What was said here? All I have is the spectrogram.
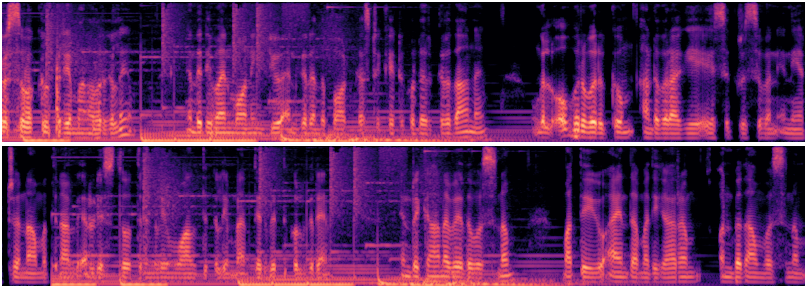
கிறிஸ்துவுக்குள் பிரியமானவர்களே இந்த டிவைன் மார்னிங் டியூ என்கிற இந்த பாட்காஸ்ட்டை கேட்டுக்கொண்டிருக்கிறதான உங்கள் ஒவ்வொருவருக்கும் ஆண்டவராகிய இயேசு கிறிஸ்துவன் இணையற்ற நாமத்தினால் என்னுடைய ஸ்தோத்திரங்களையும் வாழ்த்துக்களையும் நான் தெரிவித்துக் கொள்கிறேன். இன்றைக்கான வேத வசனம் மத்தேயு ஐந்தாம் அதிகாரம் ஒன்பதாம் வசனம்.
